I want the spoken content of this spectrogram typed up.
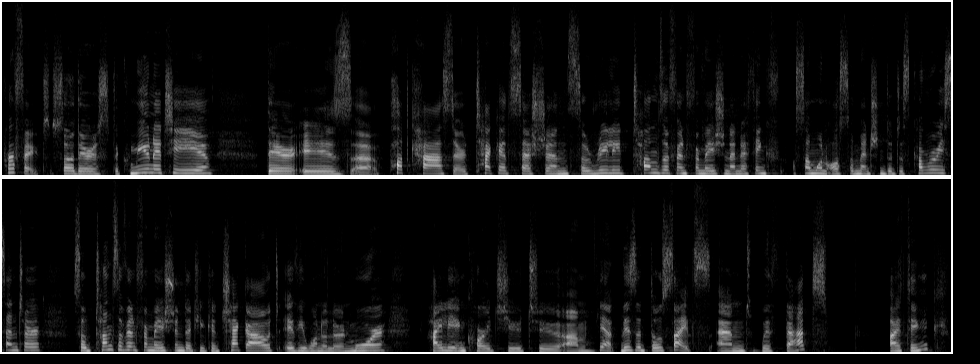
Perfect. So there's the community, there is a podcast, there are TechEd sessions, so really tons of information. And I think someone also mentioned the Discovery Center. So tons of information that you can check out if you want to learn more. Highly encourage you to um, yeah, visit those sites. And with that, I think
